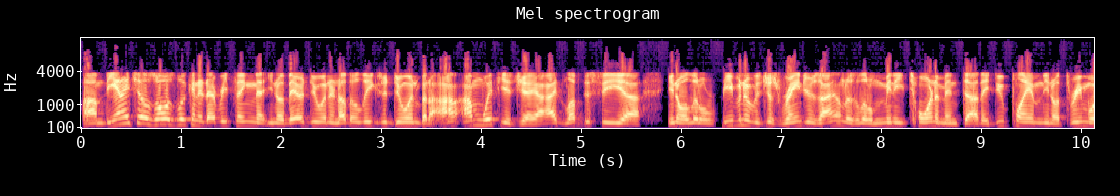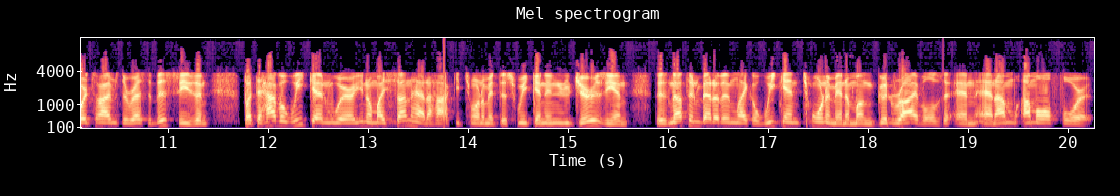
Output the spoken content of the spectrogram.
um, the NHL is always looking at everything that you know they're doing and other leagues are doing. But I, I'm with you, Jay. I'd love to see uh, you know a little, even if it was just Rangers Islanders, a little mini tournament. Uh, they do play them you know three more times the rest of this season, but to have a weekend where you know my son had a hockey tournament this weekend in New Jersey, and there's nothing better than like a weekend tournament among good rivals, and and I'm I'm all for it.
